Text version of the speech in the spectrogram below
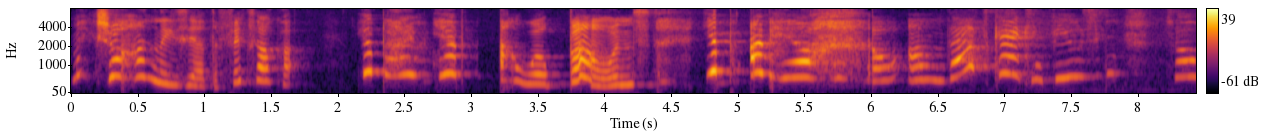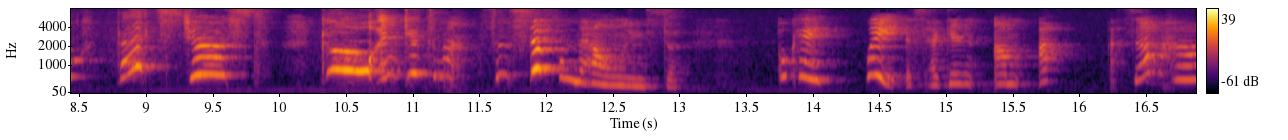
Make sure Hunley's here to fix our car. Yep. Oh well, Bones. Yep, I'm here. Oh, um, that's kind of confusing. So let's just go and get some some stuff from the Halloween store. Okay, wait a second. Um, I, somehow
